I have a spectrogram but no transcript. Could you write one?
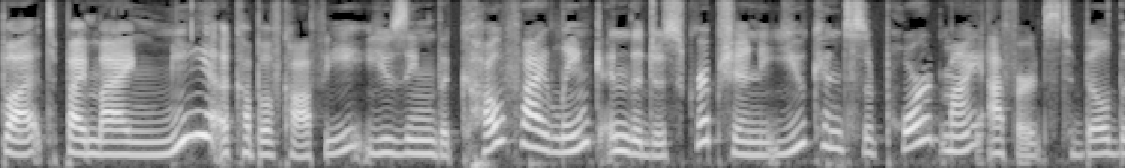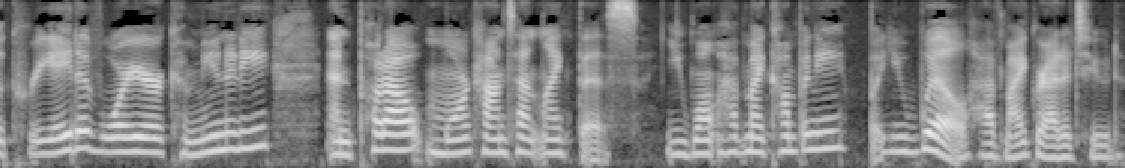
but by buying me a cup of coffee using the Ko-Fi link in the description, you can support my efforts to build the Creative Warrior community and put out more content like this. You won't have my company, but you will have my gratitude.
